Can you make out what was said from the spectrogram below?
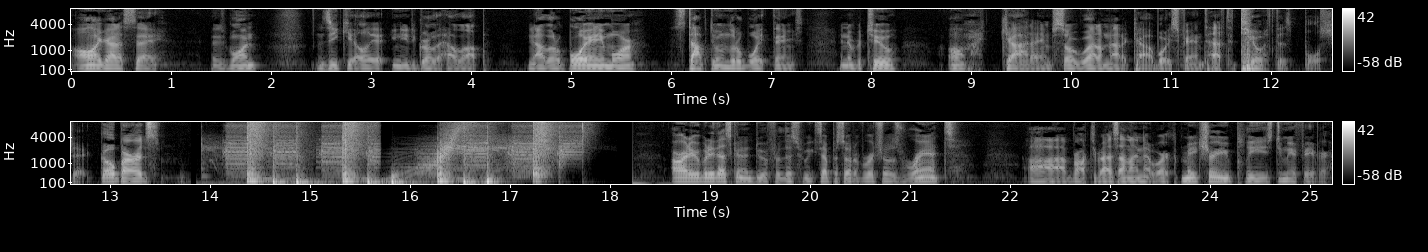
all I got to say is one, Ezekiel Elliott, you need to grow the hell up. You're not a little boy anymore. Stop doing little boy things. And number two, oh my God, I am so glad I'm not a Cowboys fan to have to deal with this bullshit. Go Birds! All right, everybody, that's going to do it for this week's episode of Richo's Rant, uh, brought to you by the Sideline Network. Make sure you please do me a favor.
